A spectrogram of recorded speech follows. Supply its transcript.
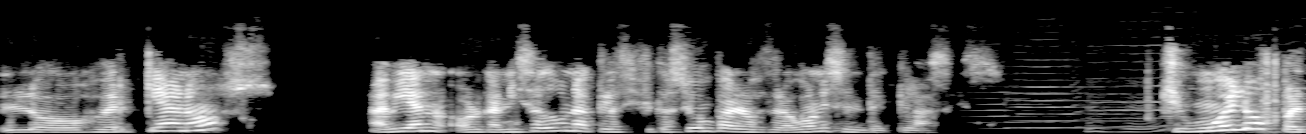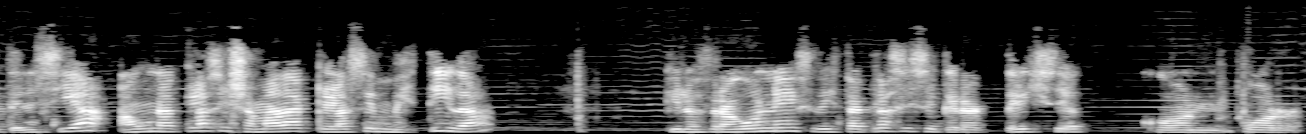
los berquianos habían organizado una clasificación para los dragones entre clases. Chimuelo pertenecía a una clase llamada clase embestida, que los dragones de esta clase se caracterizan con, por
